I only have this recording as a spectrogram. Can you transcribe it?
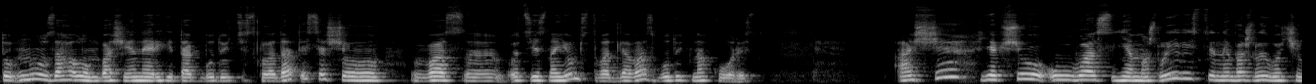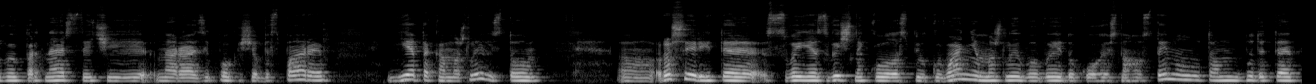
То, ну, загалом ваші енергії так будуть складатися, що вас е, оці знайомства для вас будуть на користь. А ще, якщо у вас є можливість, неважливо, чи ви в партнерстві, чи наразі поки що без пари, є така можливість, то розширюйте своє звичне коло спілкування. Можливо, ви до когось на гостину там будете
